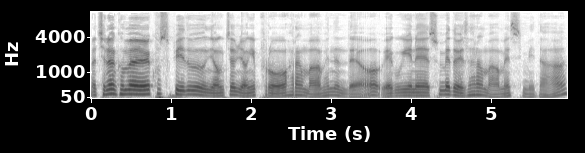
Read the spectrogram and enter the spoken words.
어, 지난 금요일 코스피도 0.02% 하락 마감했는데요. 외국인의 순매도에서 하락 마감했습니다.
